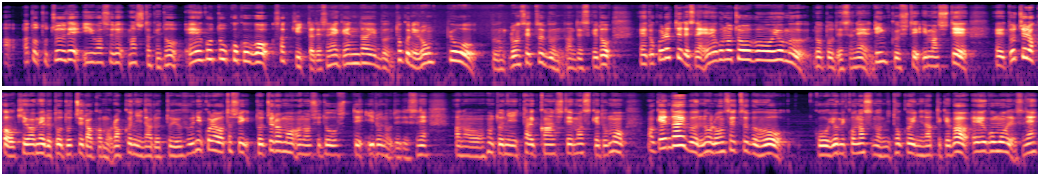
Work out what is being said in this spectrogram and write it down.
ああと途中で言い忘れましたけど英語と国語さっき言ったですね現代文特に論評文論説文なんですけど、えー、とこれってですね英語の長文を読むのとですねリンクしていまして、えー、どちらかを極めるとどちらかも楽になるというふうにこれは私どちらもあの指導しているのでですねあの本当に体感してますけども、まあ、現代文の論説文をこう読みこなすのに得意になっていけば英語もですね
